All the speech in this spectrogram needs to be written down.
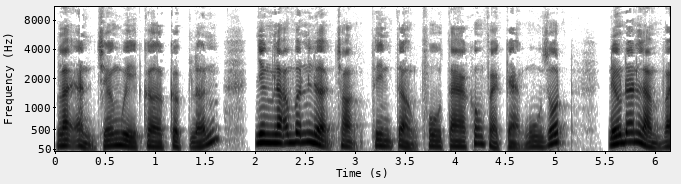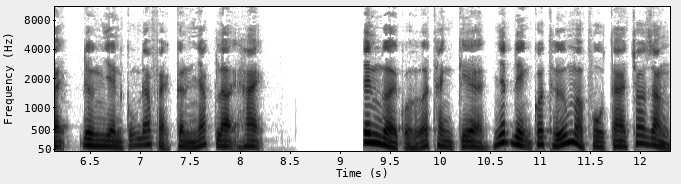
lại ẩn chứa nguy cơ cực lớn, nhưng lão vẫn lựa chọn tin tưởng phu ta không phải kẻ ngu dốt. Nếu đã làm vậy, đương nhiên cũng đã phải cân nhắc lợi hại. Trên người của hứa thanh kia nhất định có thứ mà phù ta cho rằng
